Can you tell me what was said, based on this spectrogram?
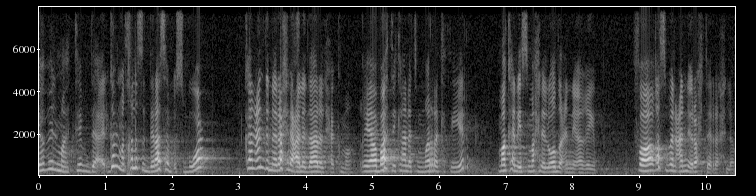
قبل ما تبدأ قبل ما تخلص الدراسة بأسبوع كان عندنا رحلة على دار الحكمة. غياباتي كانت مرة كثير. ما كان يسمح لي الوضع إني أغيب. فغصبا عني رحت الرحلة.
